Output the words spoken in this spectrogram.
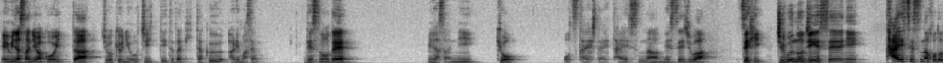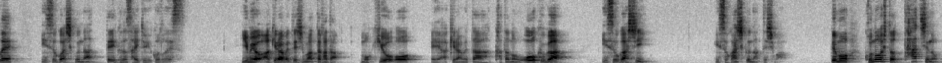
え、皆さんにはこういった状況に陥っていただきたくありません。ですので、皆さんに今日お伝えしたい大切なメッセージは、ぜひ自分の人生に大切なことで忙しくなってくださいということです。夢を諦めてしまった方、目標を諦めた方の多くが忙しい、忙しくなってしまう。でも、この人たちの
